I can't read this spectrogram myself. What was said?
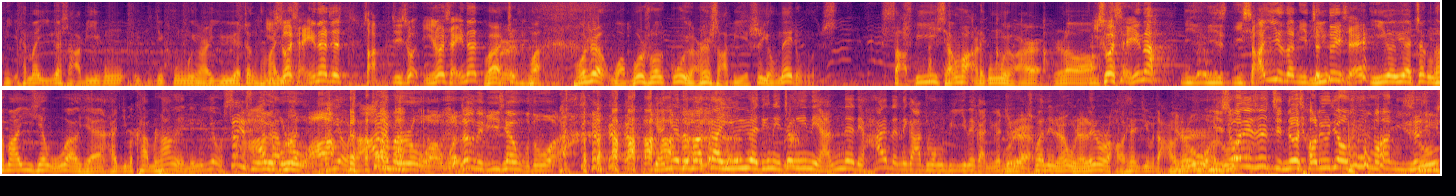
你他妈一个傻逼公这公务员，一个月挣他妈。你说谁呢？这傻？你说你说谁呢？不是这不不是，我不是说公务员是傻逼，是有那种。傻逼想法的公务员，知道不？你说谁呢？你你你啥意思？你针对谁？一个月挣他妈一千五百块钱，还鸡巴看不上人家？你有啥？这说的不是我，你有啥？这不是我，我挣的比一千五多。人家他妈干一个月顶你挣一年的，你还在那嘎装逼呢？感觉不是穿的人五人六，好像鸡巴咋回事？你说的是锦州潮流教父吗？你是你？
